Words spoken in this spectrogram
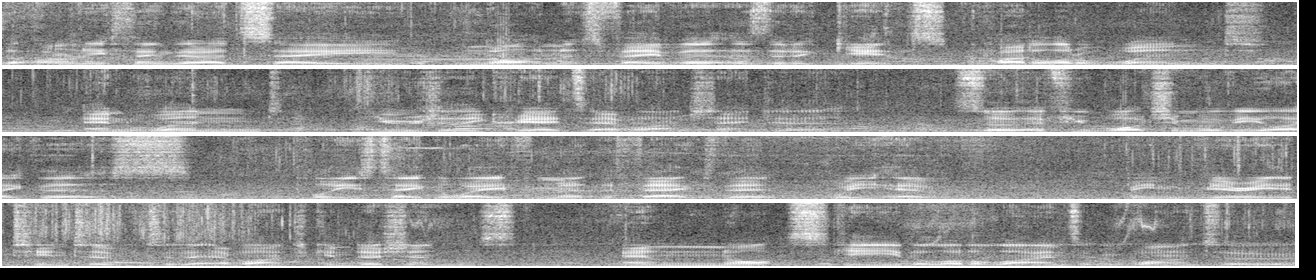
The only thing that I'd say not in its favor is that it gets quite a lot of wind, and wind usually creates avalanche danger. So if you watch a movie like this, please take away from it the fact that we have been very attentive to the avalanche conditions and not skied a lot of lines that we wanted to,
